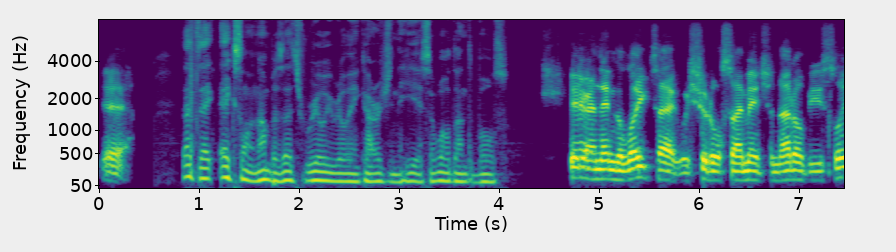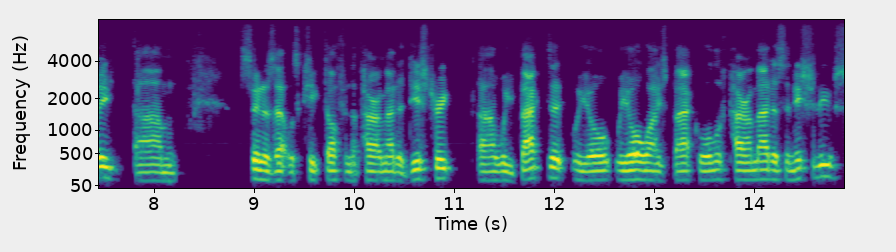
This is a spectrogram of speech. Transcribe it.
Yeah. That's excellent numbers. That's really, really encouraging to hear. So well done to Bulls. Yeah, and then the league tag, we should also mention that obviously. Um, as soon as that was kicked off in the Parramatta district, uh, we backed it. We all we always back all of Parramatta's initiatives.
